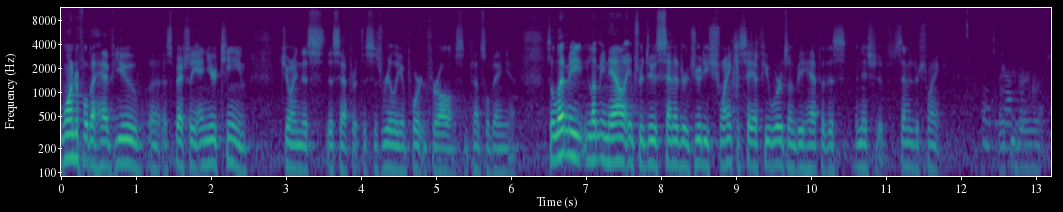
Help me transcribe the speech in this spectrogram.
wonderful to have you, uh, especially, and your team join this, this effort. This is really important for all of us in Pennsylvania. So let me, let me now introduce Senator Judy Schwank to say a few words on behalf of this initiative. Senator Schwank. Thank you very much.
